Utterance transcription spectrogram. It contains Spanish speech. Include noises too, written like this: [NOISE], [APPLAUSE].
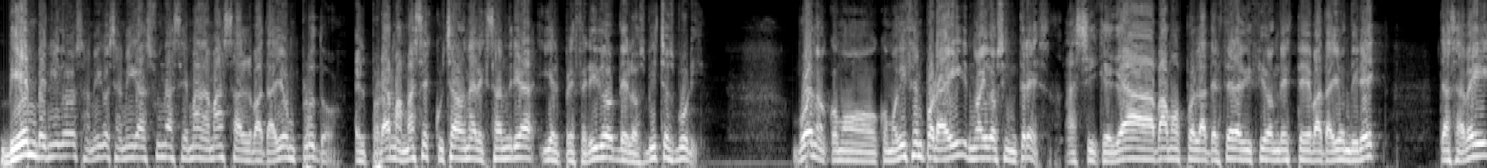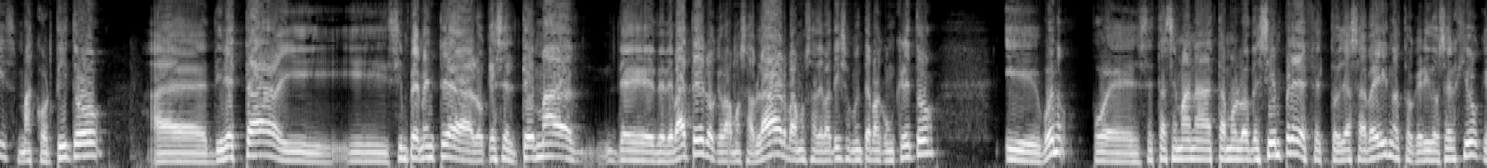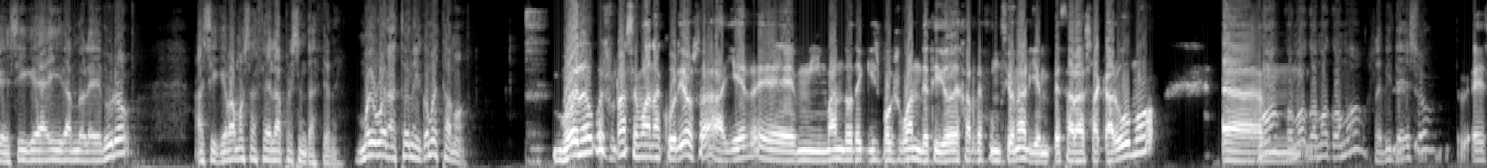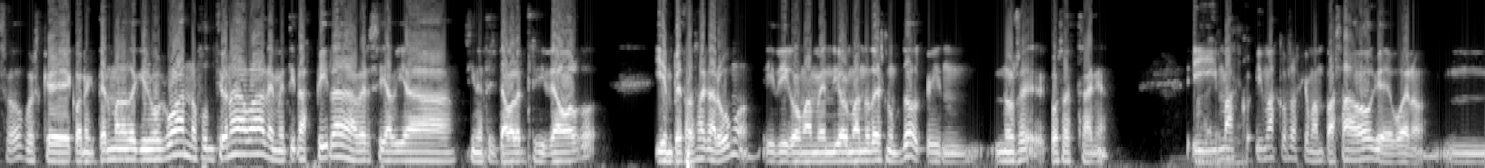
Bienvenidos amigos y amigas una semana más al Batallón Pluto, el programa más escuchado en Alexandria y el preferido de los bichos Buri. Bueno, como, como dicen por ahí, no hay dos sin tres, así que ya vamos por la tercera edición de este Batallón Direct. Ya sabéis, más cortito, eh, directa y, simplemente a lo que es el tema de, de debate, lo que vamos a hablar, vamos a debatir sobre un tema concreto. Y bueno, pues esta semana estamos los de siempre, excepto ya sabéis, nuestro querido Sergio, que sigue ahí dándole duro. Así que vamos a hacer las presentaciones. Muy buenas, Tony, ¿cómo estamos? Bueno, pues una semana curiosa. Ayer eh, mi mando de Xbox One decidió dejar de funcionar y empezar a sacar humo. Em, ¿Cómo? ¿Cómo? ¿Cómo? ¿Repite eso? Eso, pues que conecté el mando de Xbox One, no funcionaba, le metí las pilas a ver si había, si necesitaba electricidad o algo y empezó a sacar humo. Y digo, me han vendido el mando de Snoop Dogg y no sé, cosa extraña. Y más, y más cosas que me han pasado que, bueno,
